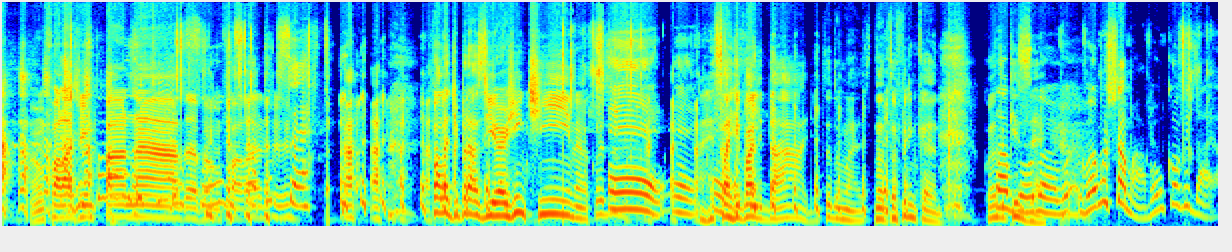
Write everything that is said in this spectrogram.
vamos falar de empanada, Vamos, falar tá tudo de... certo. Fala de Brasil e Argentina, coisa, É, é, essa é. rivalidade e tudo mais. Não, tô brincando. Quando Tá bom, quiser. não, v- vamos chamar, vamos convidar ela.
